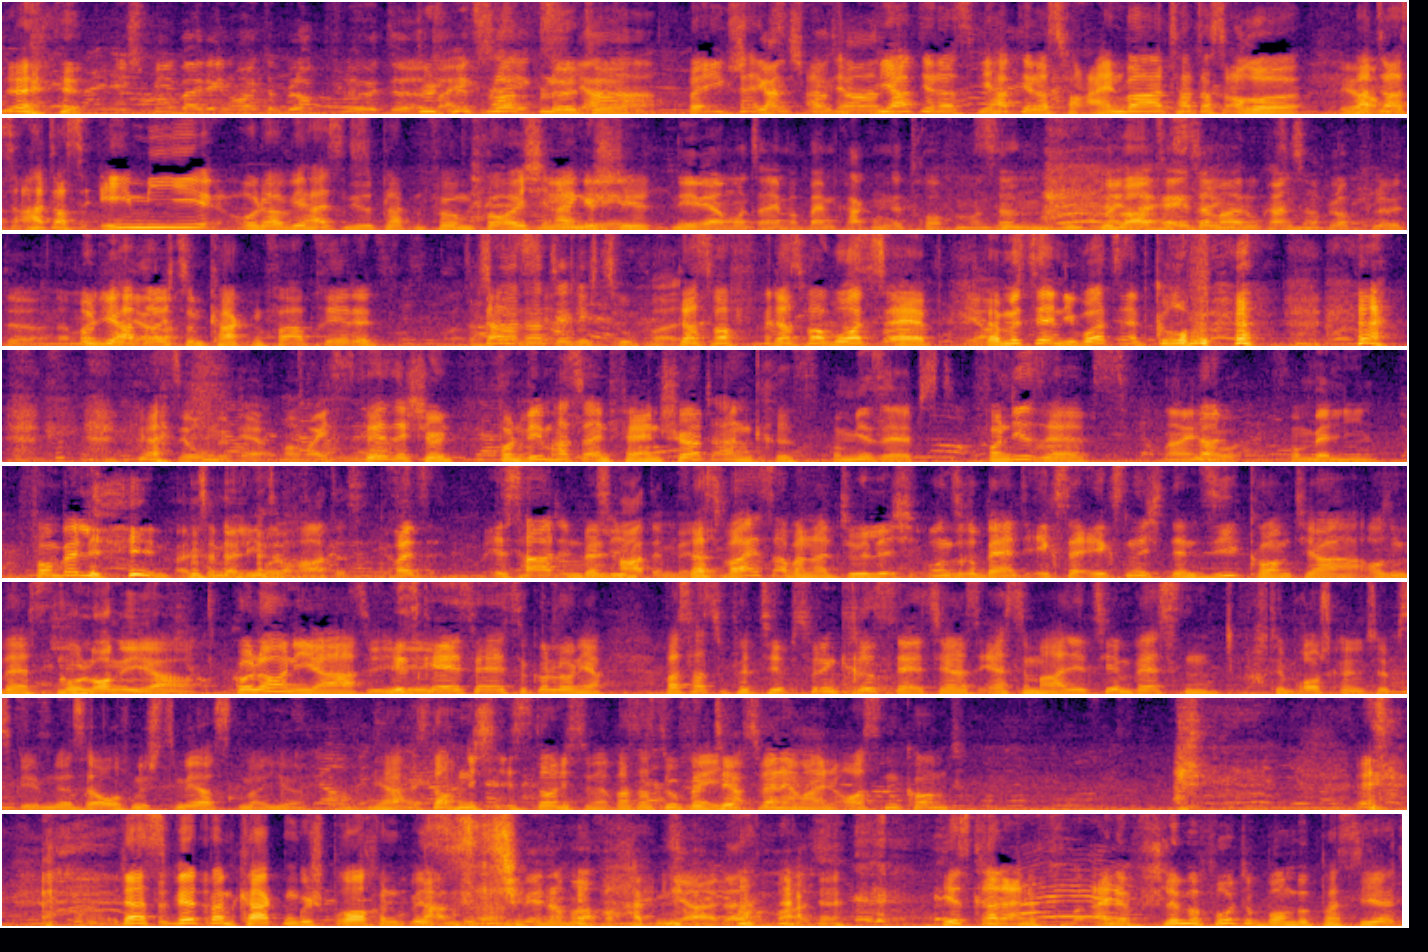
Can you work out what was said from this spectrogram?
Ich spiele bei denen heute Blockflöte. Du spielst. Blockflöte Ja. bei XX. Ganz spontan. Wie habt ihr das, wie habt ihr das vereinbart? Hat das eure, Ja. hat das, hat das EMI oder wie heißen diese Plattenfirmen für euch Nee, eingestellt? Nee, nee, wir haben uns einfach beim Kacken getroffen und dann meinte hey, sag mal, du kannst noch Blockflöte. Und, Und ich, habt ihr ja. euch zum Kacken verabredet? Das war tatsächlich Zufall. das war, das war WhatsApp. Da müsst ihr in die WhatsApp-Gruppe. so ungefähr, man weiß es. Sehr, sehr schön. Von wem hast du ein Fanshirt an, Chris? Von mir selbst. Von dir selbst? Nein, nur von Berlin. Von Berlin. Weil es in Berlin so hart ist. Weil es ist hart in Berlin. hart in Berlin. Das weiß aber natürlich unsere Band XRX nicht, denn sie kommt ja aus dem Westen. Colonia. Colonia. GSS, Colonia. Was hast du für Tipps für den Chris? Der ist ja das erste Mal jetzt hier im Westen. Ach, dem brauchst du keine Tipps geben. Der ist ja auch nicht zum ersten Mal hier. Ja, ist doch nicht, ist doch nicht so. Was hast du für Ja, Tipps, wenn er mal in den Osten kommt? Das wird beim Kacken besprochen. Da Bis müssen wir nochmal warten, ja. Das war's. Hier ist gerade eine, eine schlimme Fotobombe passiert.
